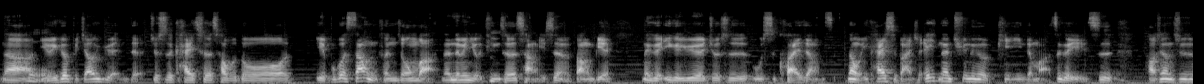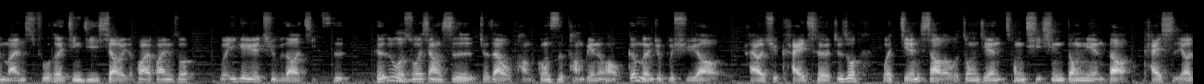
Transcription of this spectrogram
那有一个比较远的，就是开车差不多也不过三五分钟吧。那那边有停车场，也是很方便。那个一个月就是五十块这样子。那我一开始本来说，哎，那去那个便宜的嘛，这个也是好像就是蛮符合经济效益的。后来发现说，我一个月去不到几次。可是如果说像是就在我旁公司旁边的话，我根本就不需要还要去开车，就是说我减少了我中间从起心动念到开始要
